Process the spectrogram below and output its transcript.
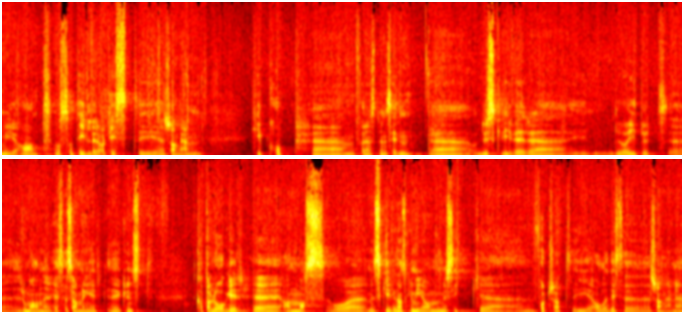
mye annet. Også tidligere artist i sjangeren hiphop eh, for en stund siden. Du skriver Du har gitt ut romaner, essaysamlinger, kunstkataloger en masse, og, men skriver ganske mye om musikk fortsatt i alle disse sjangerne.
